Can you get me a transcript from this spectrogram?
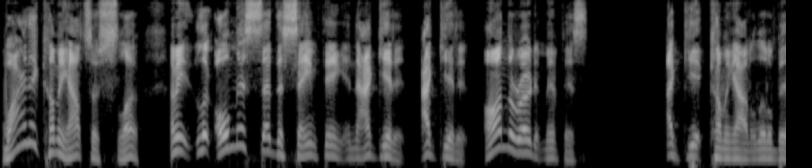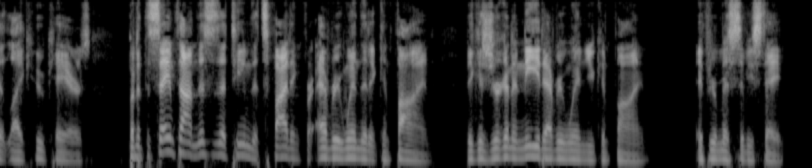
why are they coming out so slow? I mean, look, Ole Miss said the same thing, and I get it. I get it. On the road at Memphis, I get coming out a little bit like who cares. But at the same time, this is a team that's fighting for every win that it can find because you're going to need every win you can find if you're Mississippi State.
